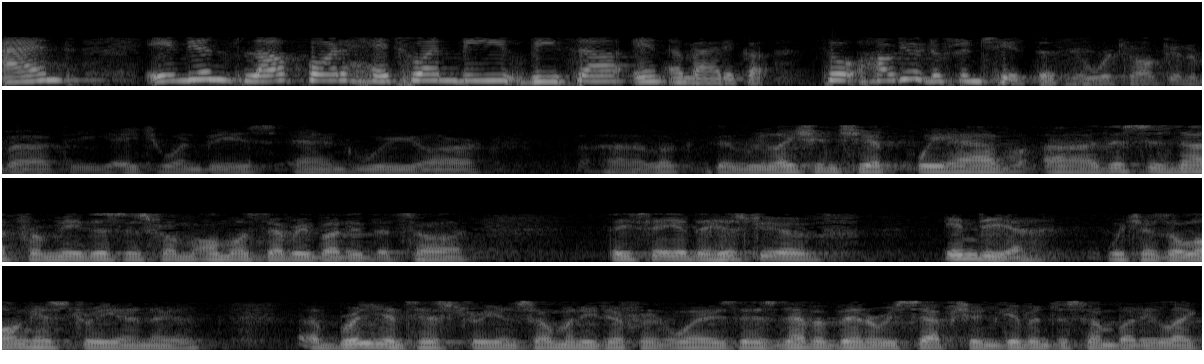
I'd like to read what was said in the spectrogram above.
and Indians' love for H-1B visa in America? So, how do you differentiate this? Yeah, we're talking about the H-1Bs, and we are, uh, look, the relationship we have, uh, this is not from me, this is from almost everybody that saw it. They say in the history of India, which has a long history and a, brilliant history in so many different ways, there's never been a reception given to somebody like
